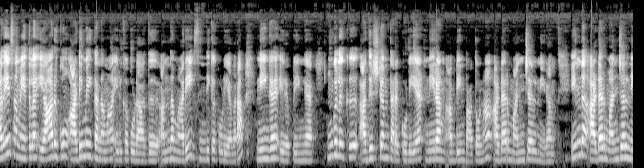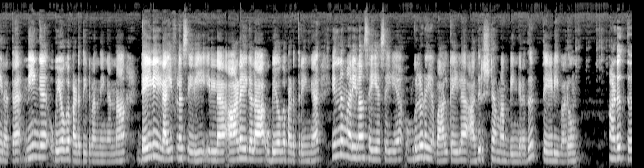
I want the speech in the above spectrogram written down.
அதே சமயத்துல யாருக்கும் அடிமைத்தனமா இருக்கக்கூடாது. அந்த மாதிரி சிந்திக்கக்கூடியவரா நீங்க இருப்பீங்க. உங்களுக்கு அதிர்ஷ்டம் தரக்கூடிய நிறம் அப்படின்னு பார்த்தோம்னா அடர் மஞ்சள் நிறம். இந்த அடர் மஞ்சள் நிறத்தை நீங்க உபயோகப்படுத்திட்டு வந்தீங்கன்னா டெய்லி லைஃப்ல சரி இல்ல ஆடைகளா உபயோகப்படுத்துறீங்க. இந்த மாதிரிலாம் செய்ய செய்ய உங்களுடைய வாழ்க்கையில அதிர்ஷ்டம் அப்படிங்கிறது தேடி வரும். அடுத்து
